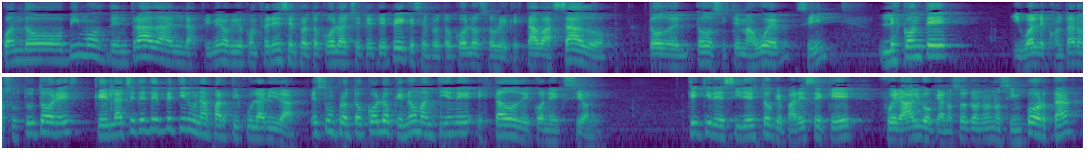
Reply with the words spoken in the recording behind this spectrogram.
Cuando vimos de entrada en las primeras videoconferencias el protocolo HTTP, que es el protocolo sobre el que está basado todo el todo sistema web, ¿sí? les conté, igual les contaron sus tutores, que el HTTP tiene una particularidad. Es un protocolo que no mantiene estado de conexión. ¿Qué quiere decir esto? Que parece que fuera algo que a nosotros no nos importa,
